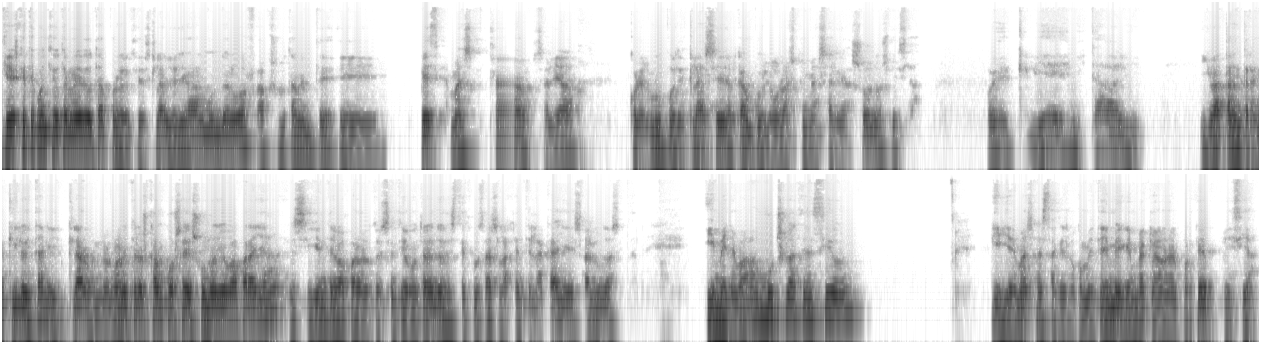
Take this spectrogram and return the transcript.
quieres que te cuente otra anécdota, pero dices, claro, yo llegaba al mundo del golf absolutamente eh, pez. Además, claro, salía con el grupo de clase al campo y luego las primeras salidas solos y decía, pues qué bien y tal. Y iba tan tranquilo y tal. Y claro, normalmente los campos es uno yo va para allá, el siguiente va para el otro sentido contrario, entonces te cruzas a la gente en la calle, saludas y tal. Y me llamaba mucho la atención, y además hasta que lo comenté me, me aclararon el porqué, me decía,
